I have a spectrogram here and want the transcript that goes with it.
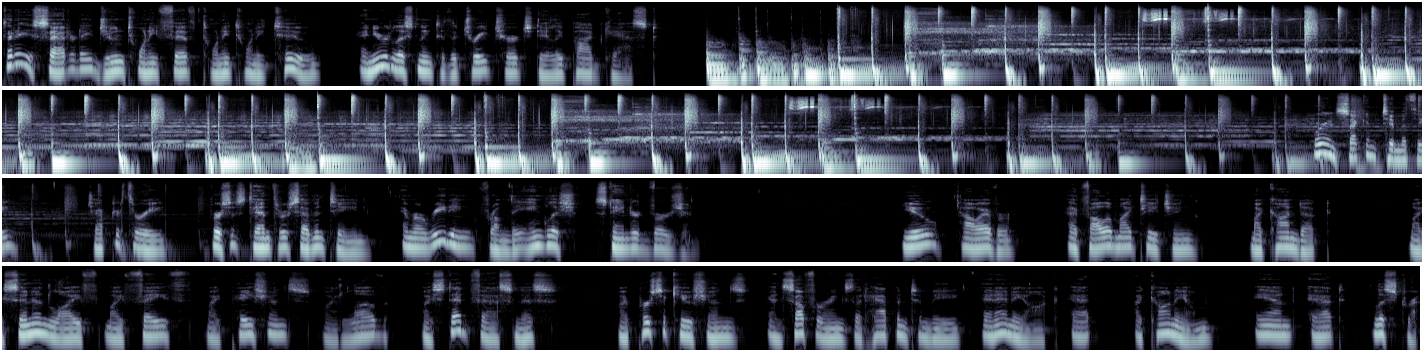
Today is Saturday, June 25th, 2022, and you're listening to the Tree Church Daily Podcast. We're in 2 Timothy chapter 3, verses 10 through 17, and we're reading from the English Standard Version. You, however, had followed my teaching, my conduct, my sin in life, my faith, my patience, my love, my steadfastness, my persecutions and sufferings that happened to me at Antioch, at Iconium, and at Lystra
